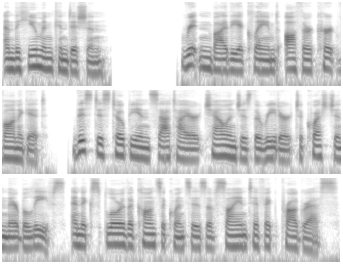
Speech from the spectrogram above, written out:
and the human condition. Written by the acclaimed author Kurt Vonnegut, this dystopian satire challenges the reader to question their beliefs and explore the consequences of scientific progress.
